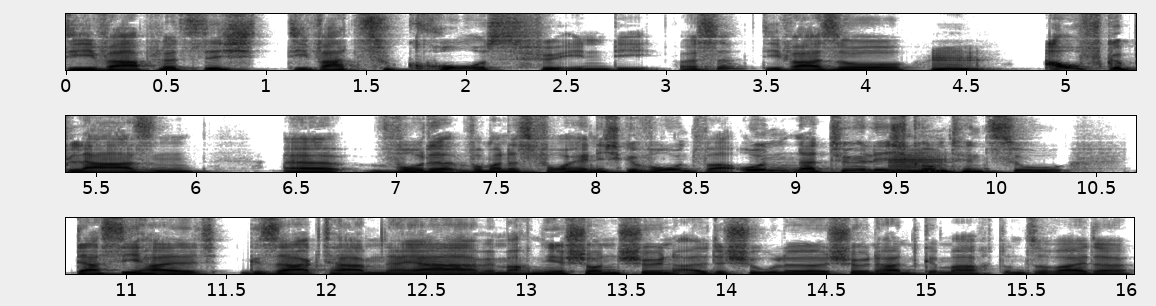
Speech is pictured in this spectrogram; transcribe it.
die war plötzlich, die war zu groß für Indy, weißt du? Die war so, Hm. aufgeblasen, äh, wurde, wo man das vorher nicht gewohnt war. Und natürlich Mhm. kommt hinzu, dass sie halt gesagt haben, na ja, wir machen hier schon schön alte Schule, schön handgemacht und so weiter.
